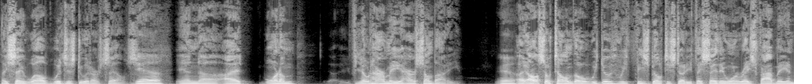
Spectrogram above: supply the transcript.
they say, well, we'll just do it ourselves. Yeah. And uh, I warn them, if you don't hire me, hire somebody. Yeah. I also tell them, though, we do a feasibility study. If they say they want to raise $5 million,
